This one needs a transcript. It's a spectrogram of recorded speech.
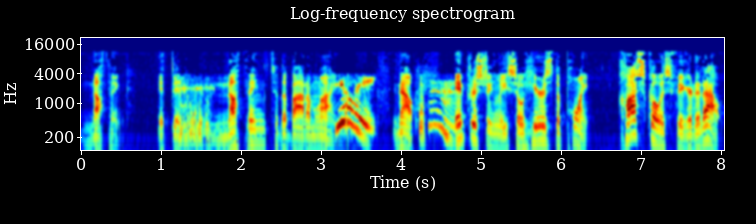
Nothing. It did nothing to the bottom line. Really? Now, Hmm. interestingly, so here's the point Costco has figured it out.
